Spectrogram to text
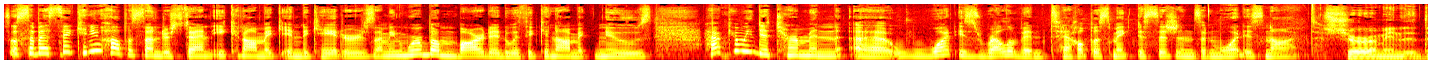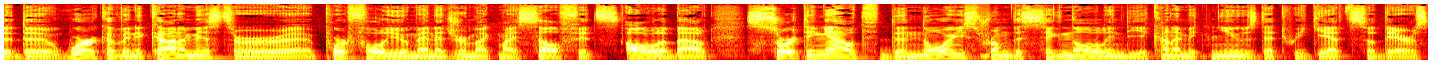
So, Sebastien, can you help us understand economic indicators? I mean, we're bombarded with economic news. How can we determine uh, what is relevant to help us make decisions and what is not? Sure. I mean, the, the work of an economist or a portfolio manager like myself, it's all about sorting out the noise from the signal in the economic news that we get. So, there's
